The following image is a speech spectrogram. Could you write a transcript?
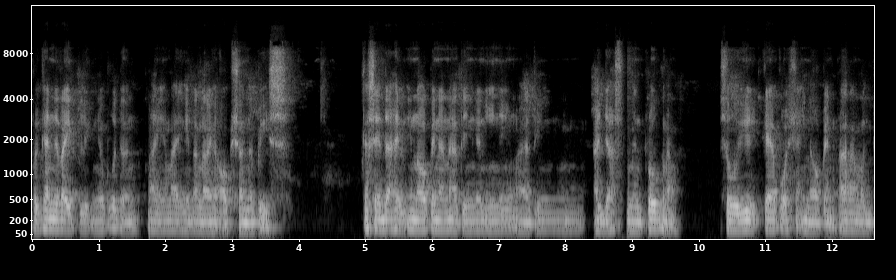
pagka ni-right click nyo po dun, may makikita lang yung option na paste. Kasi dahil inopen na natin kanina yung ating adjustment program, so y- kaya po siya inopen para mag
